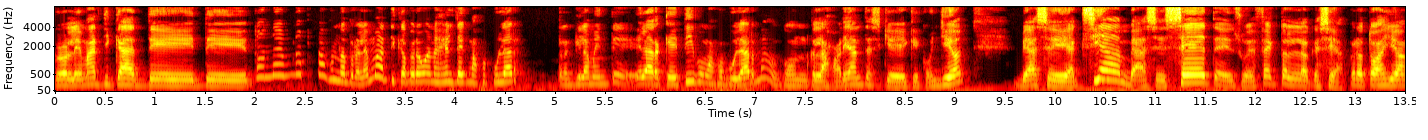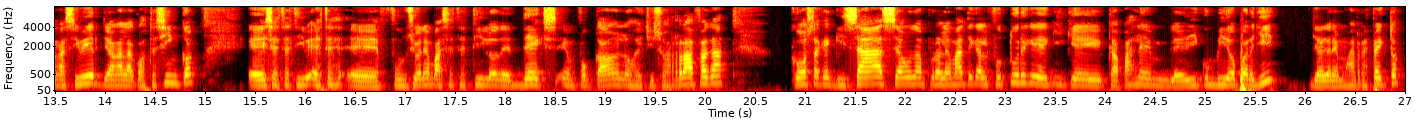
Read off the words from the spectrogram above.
problemática de, de no, no, es una problemática, pero bueno, es el deck más popular, tranquilamente, el arquetipo más popular, ¿no? Con, las variantes que, que conlleva. Véase Axian, véase Set, en su efecto, lo que sea. Pero todas llevan a Sivir, llevan a la coste 5. Es este, este eh, funciona en base a este estilo de Dex enfocado en los hechizos ráfaga. Cosa que quizás sea una problemática al futuro y que, y que capaz le, le dedico un video por allí. Ya hablaremos al respecto.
